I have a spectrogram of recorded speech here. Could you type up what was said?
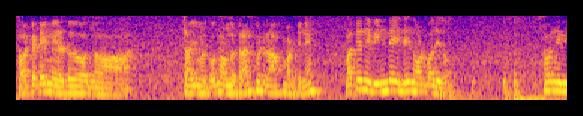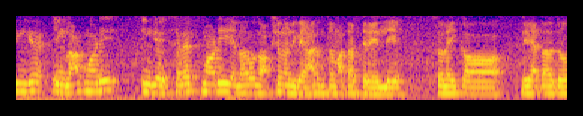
so at a time ಎರಡು ಚಾರ್ಜ್ ಮಾಡ್ಕೊಂಡು ನಾನು ಒಂದು ಟ್ರಾನ್ಸ್ಮಿಟರ್ ಆಫ್ ಮಾಡ್ತೀನಿ. ಮತ್ತು ನೀವು ಹಿಂದೆ ಇಲ್ಲಿ ನೋಡ್ಬೋದು ಇದು. ಸೊ ನೀವು ಹಿಂಗೆ ಹಿಂಗೆ ಲಾಕ್ ಮಾಡಿ, ಹಿಂಗೆ ಸೆಲೆಕ್ಟ್ ಮಾಡಿ ಎಲ್ಲರೂ ಒಂದು ಆಪ್ಷನಲ್ಲಿ ನೀವು ಯಾರ ಹತ್ರ ಮಾತಾಡ್ಸ್ತೀರ ಎಲ್ಲಿ? ಸೊ ಲೈಕ್ ನೀವು ಯಾವುದಾದ್ರೂ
